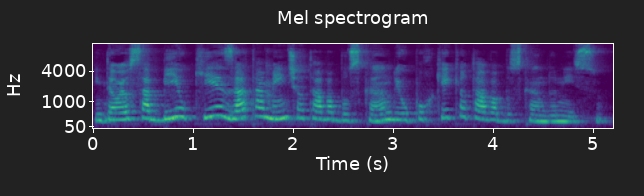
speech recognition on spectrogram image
Então eu sabia o que exatamente eu estava buscando e o porquê que eu estava buscando nisso.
